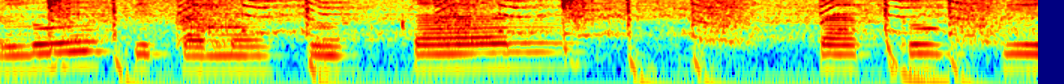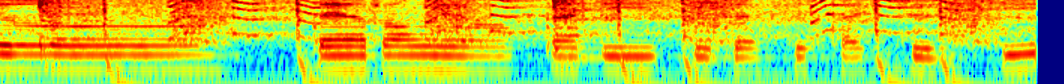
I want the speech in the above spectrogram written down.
lalu kita masukkan satu kilo terong yang tadi sudah kita cuci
